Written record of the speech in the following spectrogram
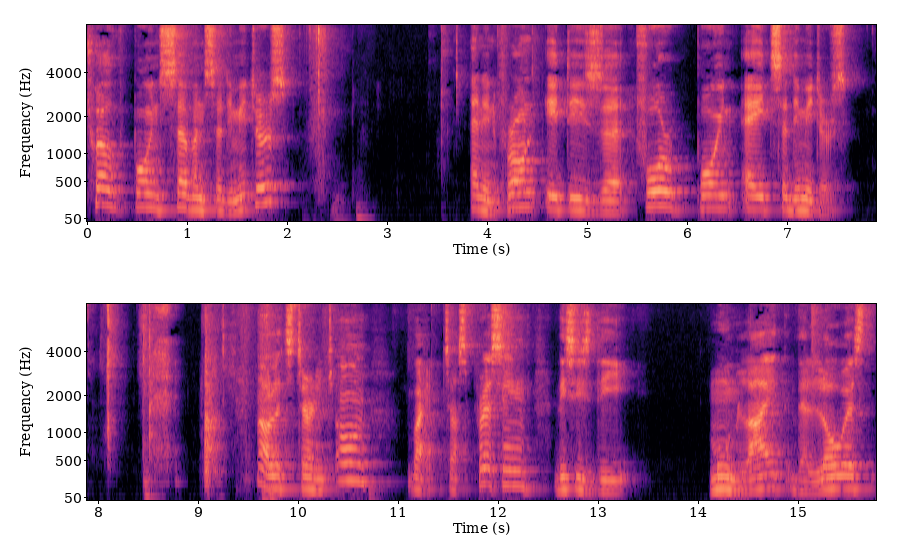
12.7 centimeters and in front it is uh, 4.8 centimeters. Now let's turn it on by just pressing. This is the moonlight, the lowest.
